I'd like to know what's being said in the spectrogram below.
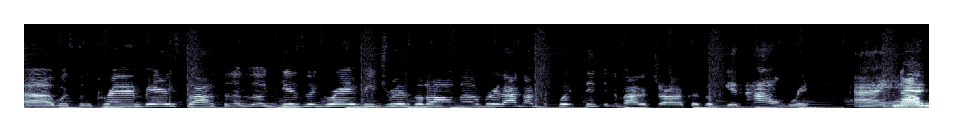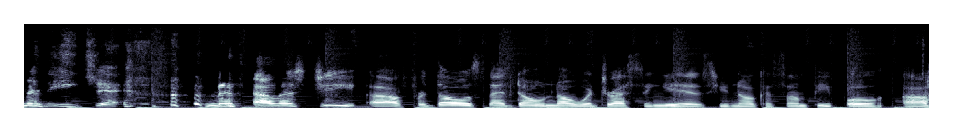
uh, with some cranberry sauce and a little gizzard gravy drizzled on over it. I got to quit thinking about it, y'all, because I'm getting hungry. I ain't now, had nothing to eat yet. Miss LSG, uh, for those that don't know what dressing is, you know, because some people uh,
